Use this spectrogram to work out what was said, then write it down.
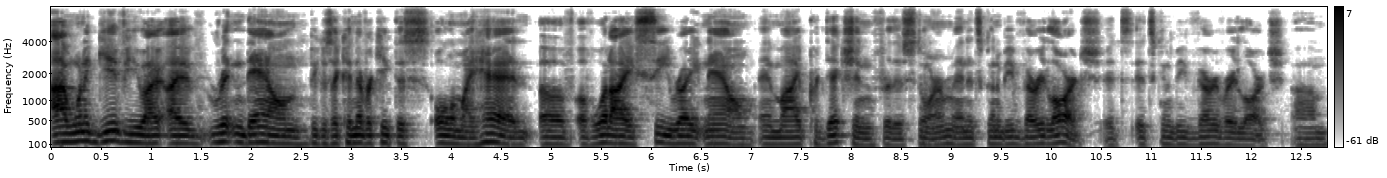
I want to give you, I, have written down because I could never keep this all in my head of, of what I see right now and my prediction for this storm, and it's going to be very large. It's, it's going to be very, very large. Um,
